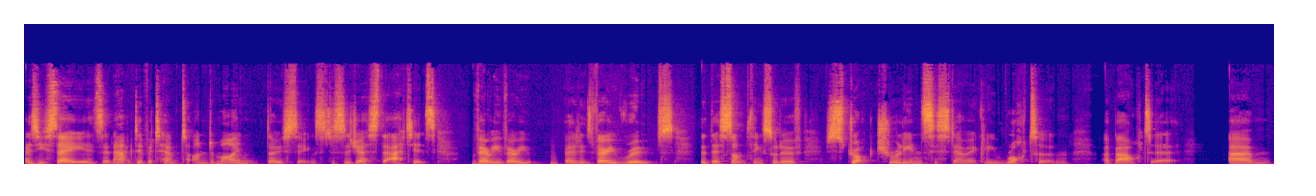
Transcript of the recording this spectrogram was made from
as you say, it's an active attempt to undermine those things, to suggest that at its very, very, at its very roots, that there's something sort of structurally and systemically rotten about it. Um,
